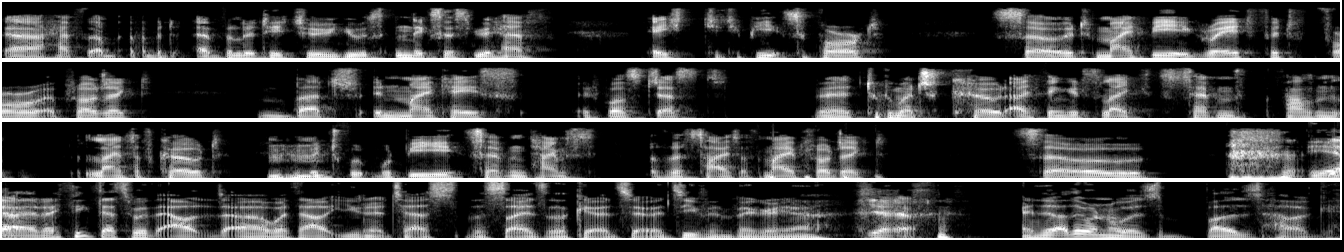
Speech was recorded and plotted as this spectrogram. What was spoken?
uh, have the ability to use indexes. You have HTTP support. So it might be a great fit for a project. But in my case, it was just uh, too much code. I think it's like 7,000 lines of code, mm-hmm. which w- would be seven times the size of my project. So, yeah, yeah, and I think that's without uh, without unit tests, the size of the code. So it's even bigger. Yeah. Yeah. and the other one was Buzhug.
